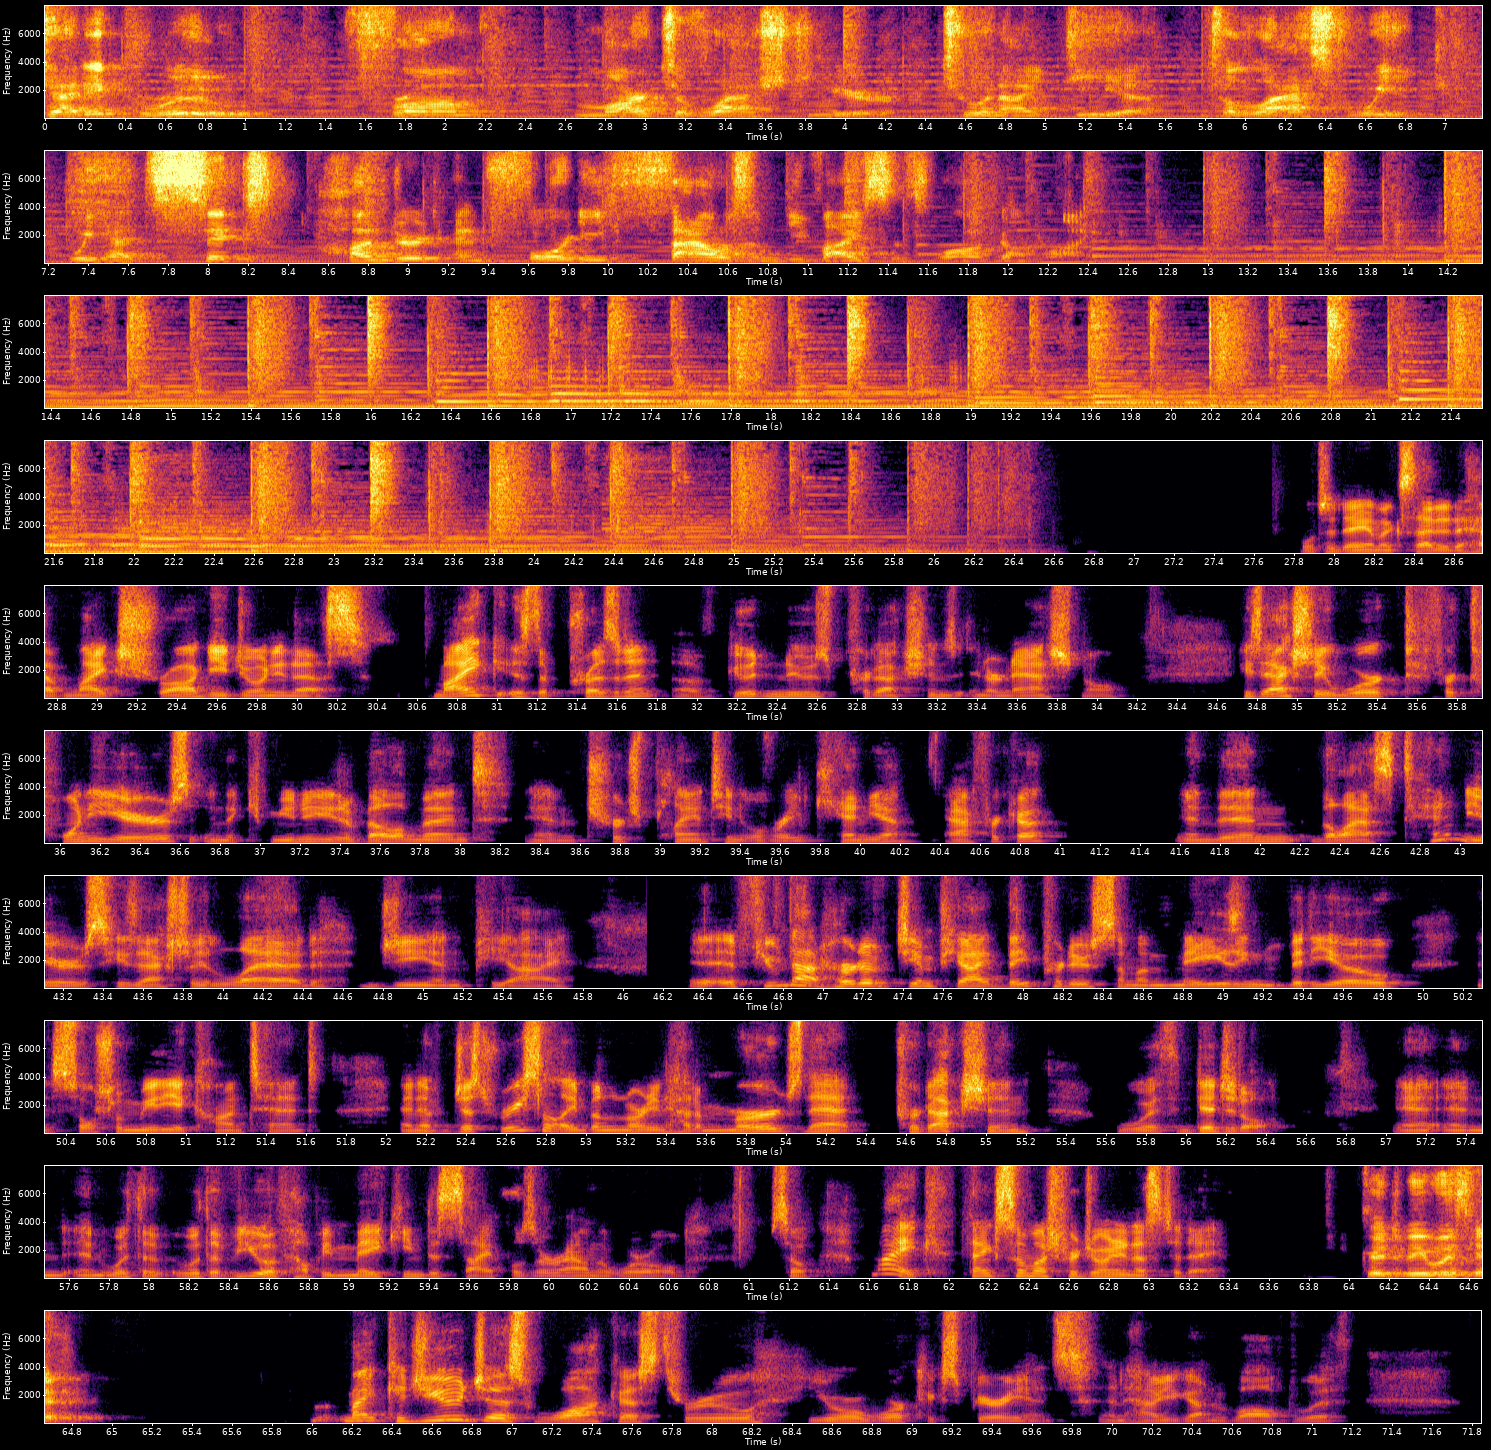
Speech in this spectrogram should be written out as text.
Jad, it grew from March of last year to an idea to last week, we had 640,000 devices logged online. Today I'm excited to have Mike Schrage joining us. Mike is the president of Good News Productions International. He's actually worked for 20 years in the community development and church planting over in Kenya, Africa. And then the last 10 years, he's actually led GNPI. If you've not heard of GNPI, they produce some amazing video and social media content and have just recently been learning how to merge that production with digital and, and, and with a with a view of helping making disciples around the world. So, Mike, thanks so much for joining us today. Good to be with you. Mike, could you just walk us through your work experience and how you got involved with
